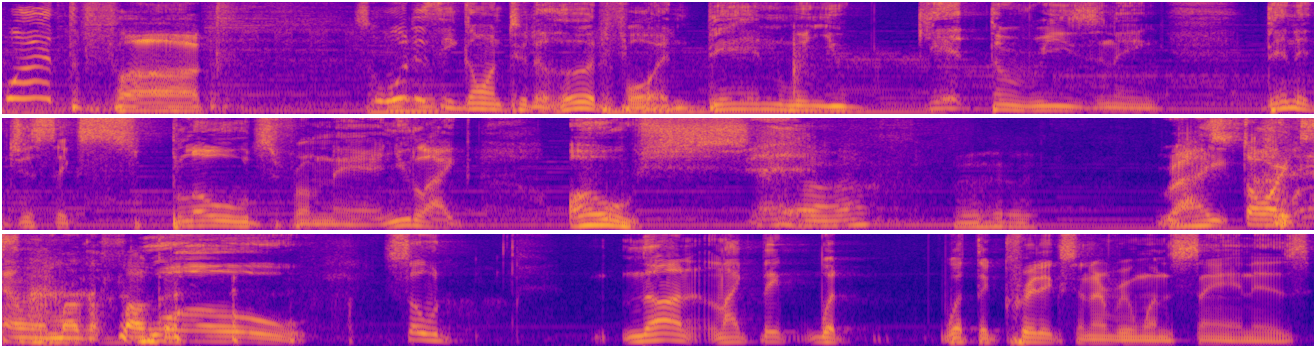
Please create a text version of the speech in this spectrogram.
what the fuck? So what is he going to the hood for? And then when you get the reasoning, then it just explodes from there. And you like, oh shit. Uh-huh. Right? Storytelling, motherfucker. Whoa. So none like they what what the critics and everyone's saying is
